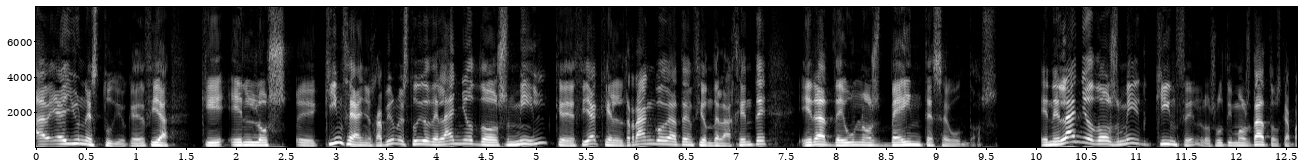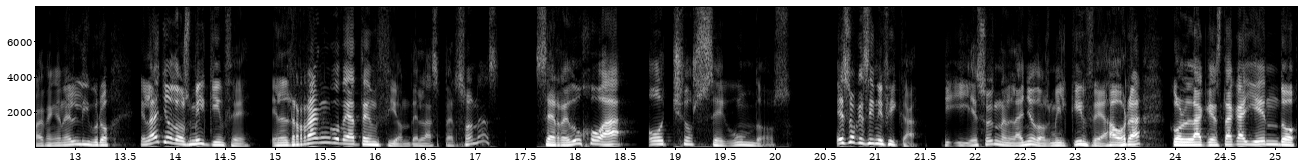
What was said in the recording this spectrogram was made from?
Hay un estudio que decía que en los 15 eh, años, había un estudio del año 2000 que decía que el rango de atención de la gente era de unos 20 segundos. En el año 2015, los últimos datos que aparecen en el libro, en el año 2015, el rango de atención de las personas se redujo a 8 segundos. ¿Eso qué significa? Y eso es en el año 2015. Ahora, con la que está cayendo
